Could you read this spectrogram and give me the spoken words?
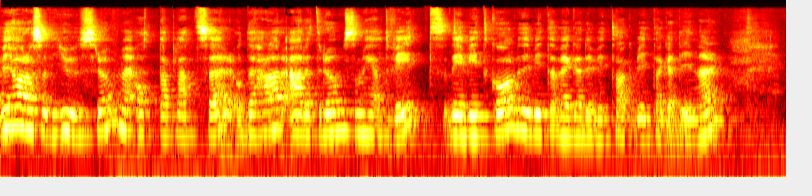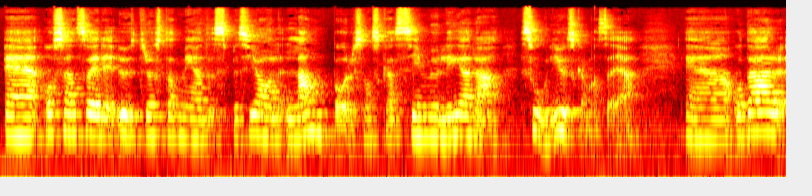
Vi har alltså ett ljusrum med åtta platser och det här är ett rum som är helt vitt. Det är vitt golv, det är vita väggar, det är vitt tak, vita gardiner. Eh, Och sen så är det utrustat med speciallampor som ska simulera solljus kan man säga. Eh, Och där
